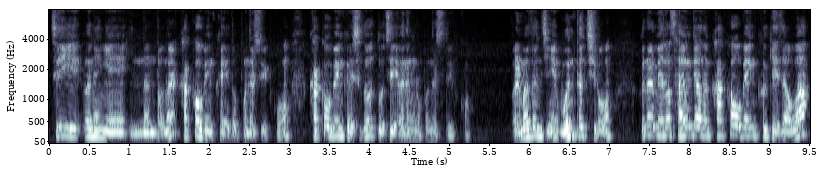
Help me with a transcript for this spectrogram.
저희 은행에 있는 돈을 카카오뱅크에도 보낼 수 있고 카카오뱅크에서도 또 저희 은행으로 보낼 수도 있고 얼마든지 원터치로 그러면 사용자는 카카오뱅크 계좌와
